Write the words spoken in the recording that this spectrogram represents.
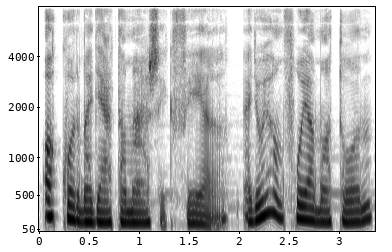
akkor megy át a másik fél. Egy olyan folyamaton,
